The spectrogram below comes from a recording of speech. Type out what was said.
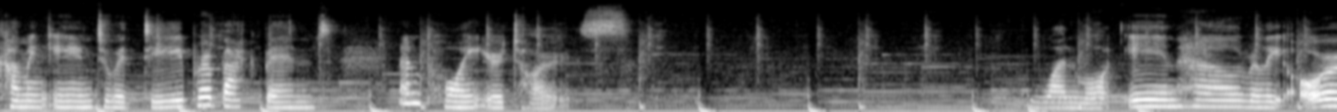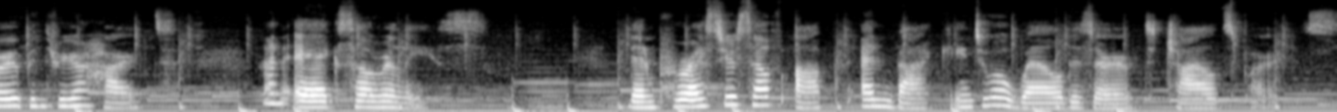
coming into a deeper back bend, and point your toes. One more inhale, really open through your heart, and exhale, release. Then press yourself up and back into a well deserved child's pose.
